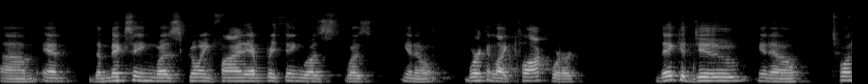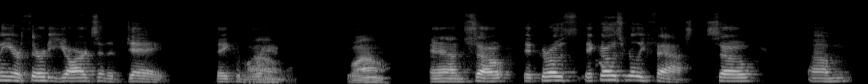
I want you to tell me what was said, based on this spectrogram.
um, and the mixing was going fine, everything was was you know working like clockwork, they could do, you know, 20 or 30 yards in a day. They could Wow. ram. Wow. And so it grows, it goes really fast. So um,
